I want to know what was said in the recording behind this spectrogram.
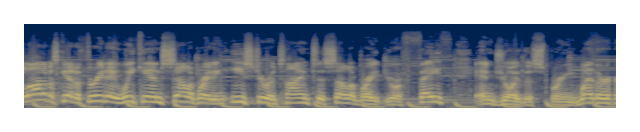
a lot of us get a three day weekend celebrating Easter, a time to celebrate your faith, enjoy the spring weather,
